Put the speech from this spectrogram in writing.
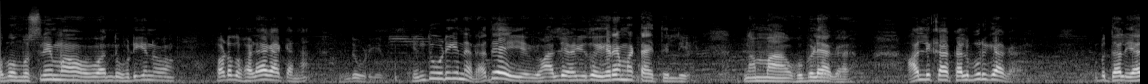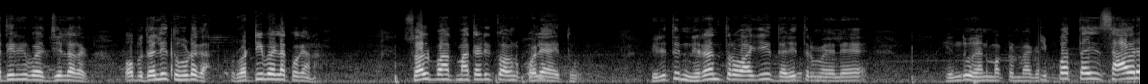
ಒಬ್ಬ ಮುಸ್ಲಿಂ ಒಂದು ಹುಡುಗಿನ ಹೊಡೆದು ಹೊಳ್ಯಾಗ ಹಾಕ್ಯಾನ. ಹಿಂದೂ ಹುಡುಗಿ ಹಿಂದೂ ಹುಡುಗಿನಾರ ಅದೇ ಅಲ್ಲಿ ಇದು ಹಿರೇಮಠ ಆಯ್ತು ಇಲ್ಲಿ ನಮ್ಮ ಹುಬ್ಬಳ್ಳಿಯಾಗ ಅಲ್ಲಿ ಕ ಕಲಬುರ್ಗಿಯಾಗ ಒಬ್ಬ ದಲ್ ಯಾದಗಿರಿ ಜಿಲ್ಲಾದಾಗ ಒಬ್ಬ ದಲಿತ ಹುಡುಗ ರೊಟ್ಟಿ ಬೆಳ್ಳಕ್ಕೆ ಹೋಗ್ಯಾನ. ಸ್ವಲ್ಪ ಮಾತು ಮಾತಾಡಿದ್ದು ಅವ್ನ ಕೊಲೆ ಆಯಿತು. ಈ ರೀತಿ ನಿರಂತರವಾಗಿ ದಲಿತರ ಮೇಲೆ ಹಿಂದೂ ಹೆಣ್ಮಕ್ಳ ಮ್ಯಾಗ ಇಪ್ಪತ್ತೈದು ಸಾವಿರ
